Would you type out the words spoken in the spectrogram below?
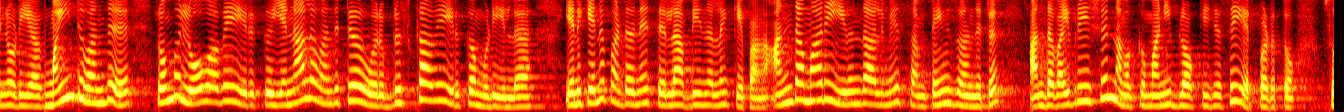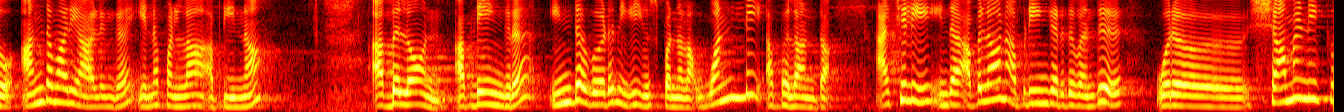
என்னுடைய மைண்டு வந்து ரொம்ப லோவாகவே இருக்குது என்னால் வந்துட்டு ஒரு பிரிஸ்காகவே இருக்க முடியல. எனக்கு என்ன பண்ணுறதுனே தெரில அப்படின்னெல்லாம் கேட்பாங்க. அந்த மாதிரி இருந்தாலுமே சம்டைம்ஸ் வந்துட்டு அந்த வைப்ரேஷன் நமக்கு மணி பிளாக்கேஜஸை ஏற்படுத்தும். ஸோ அந்த மாதிரி ஆளுங்க என்ன பண்ணலாம் அப்படின்னா அபலான் அப்படிங்கிற இந்த வேர்டை நீங்கள் யூஸ் பண்ணலாம். ஒன்லி அபலான் தான். ஆக்சுவலி இந்த அபலான் அப்படிங்கிறது வந்து ஒரு ஷமனிக்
